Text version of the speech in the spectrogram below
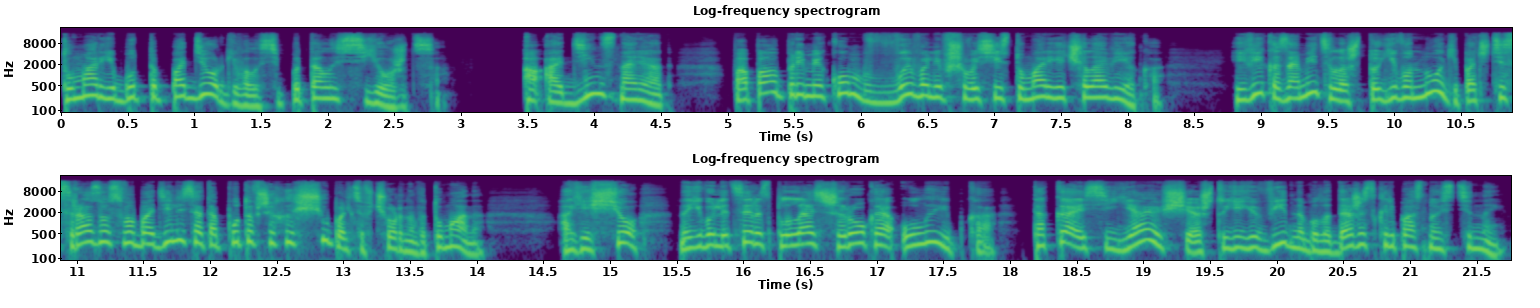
Тумарье будто подергивалось и пыталось съежиться. А один снаряд попал прямиком в вывалившегося из тумарья человека — и Вика заметила, что его ноги почти сразу освободились от опутавших их щупальцев черного тумана. А еще на его лице расплылась широкая улыбка, такая сияющая, что ее видно было даже с крепостной стены.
